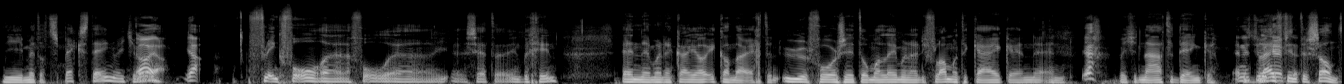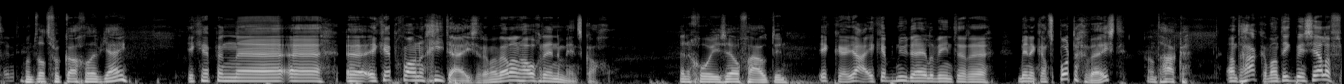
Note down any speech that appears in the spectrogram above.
Die met dat speksteen, weet je wel. Oh ja, ja. Flink vol, eh, vol eh, zetten in het begin. En, eh, maar dan kan je, ik kan daar echt een uur voor zitten om alleen maar naar die vlammen te kijken en, eh, en Ja. een beetje na te denken. het natuurlijk blijft heeft- interessant. Want wat voor kachel heb jij? Ik heb, een, eh, ik heb gewoon een gietijzeren, maar wel een hoog rendementskachel. En dan gooi je zelf hout in. Ik, ja, ik heb nu de hele winter ben ik aan het sporten geweest. Aan het hakken. aan het hakken. Want ik ben zelf.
